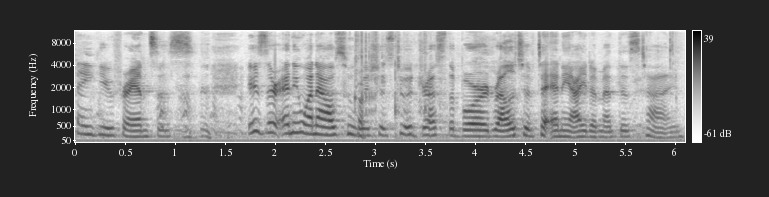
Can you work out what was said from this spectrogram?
thank you, Francis. Is there anyone else who wishes to address the board relative to any item at this time?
